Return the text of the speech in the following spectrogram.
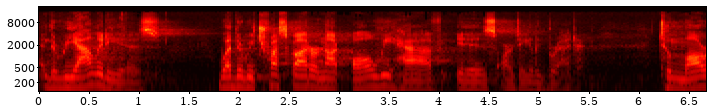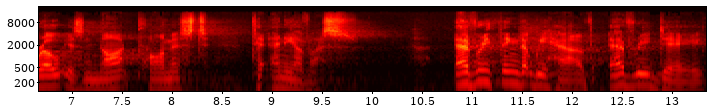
And the reality is, whether we trust God or not, all we have is our daily bread. Tomorrow is not promised to any of us. Everything that we have every day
